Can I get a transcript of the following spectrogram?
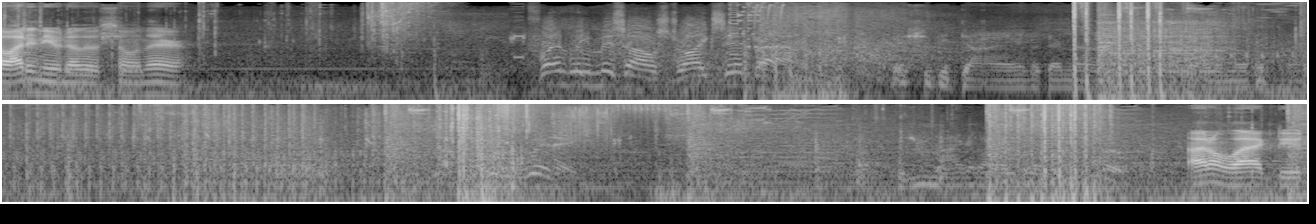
Oh, I didn't even know there was someone there. Friendly missile strikes inbound. They should be dying, but they're not. I don't know if We're winning. it's- Did you lag it all again? I don't lag, dude.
